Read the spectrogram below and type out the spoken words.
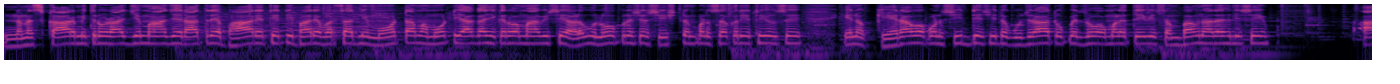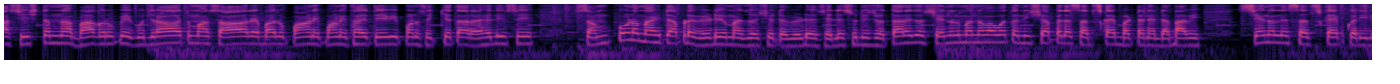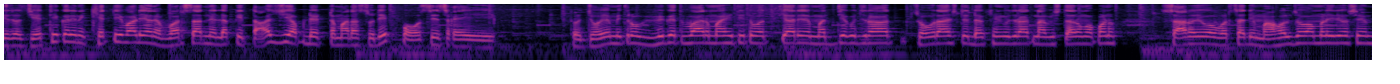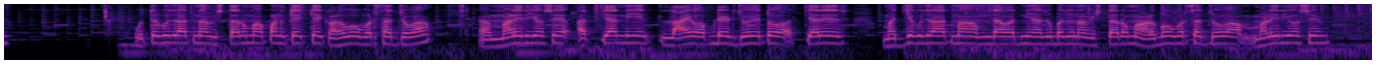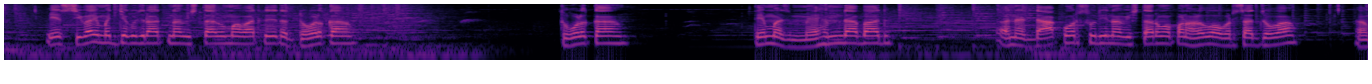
નમસ્કાર મિત્રો, રાજ્યમાં આજે રાત્રે ભારેથી અતિ ભારે વરસાદની મોટામાં મોટી આગાહી કરવામાં આવી છે. હળવું લો પ્રેશર સિસ્ટમ પણ સક્રિય થયું છે. એનો ઘેરાવો પણ સીધે સીધો ગુજરાત ઉપર જોવા મળે તેવી સંભાવના રહેલી છે. આ સિસ્ટમના ભાગરૂપે ગુજરાતમાં સારે બાજુ પાણી પાણી થાય તેવી પણ શક્યતા રહેલી છે. સંપૂર્ણ માહિતી આપણે વિડીયોમાં જોઈશું. તો વીડિયો છેલ્લે સુધી જોતા રહેજો. ચેનલમાં નવા હો તો નીચે આપેલા સબસ્ક્રાઈબ બટનને દબાવી ચેનલને સબસ્ક્રાઈબ કરી દેજો. જેથી કરીને ખેતીવાડી અને વરસાદને લગતી તાજી અપડેટ તમારા સુધી પહોંચી શકે. તો જોઈએ મિત્રો, વિગતવાર માહિતી. તો અત્યારે મધ્ય ગુજરાત, સૌરાષ્ટ્ર, દક્ષિણ ગુજરાતના વિસ્તારોમાં પણ સારો એવો વરસાદી માહોલ જોવા મળી રહ્યો છે. ઉત્તર ગુજરાતના વિસ્તારોમાં પણ ક્યાંક ક્યાંક હળવો વરસાદ જોવા મળી રહ્યો છે. અત્યારની લાઈવ અપડેટ જોઈએ તો અત્યારે મધ્ય ગુજરાતમાં, અમદાવાદની આજુબાજુના વિસ્તારોમાં હળવો વરસાદ જોવા મળી રહ્યો છે. એ સિવાય મધ્ય ગુજરાતના વિસ્તારોમાં વાત કરીએ તો ધોળકા ધોળકા તેમજ મહેમદાબાદ અને ડાકોર સુધીના વિસ્તારોમાં પણ હળવો વરસાદ જોવા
